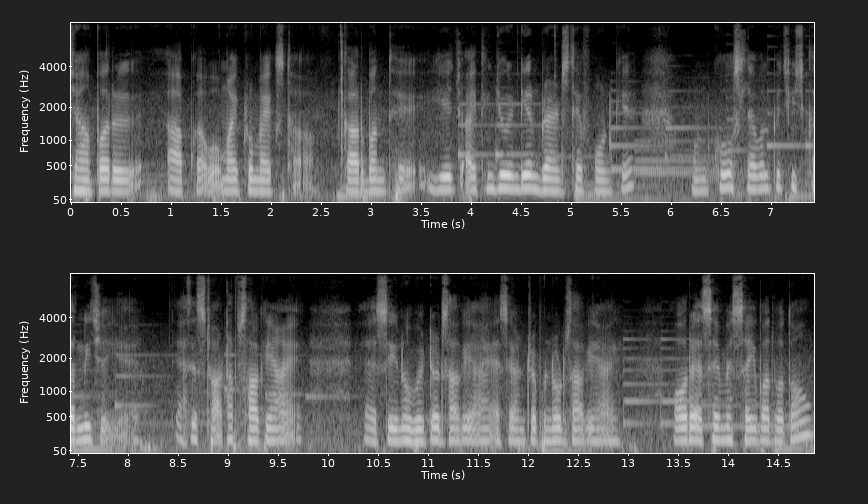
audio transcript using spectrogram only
जहाँ पर आपका वो माइक्रोमैक्स था कार्बन थे, ये आई थिंक जो इंडियन ब्रांड्स थे फ़ोन के उनको उस लेवल पे चीज़ करनी चाहिए। ऐसे स्टार्टअप्स आगे आए, ऐसे इनोवेटर्स आगे आए, ऐसे एंटरप्रेन्योर्स आगे आए। और ऐसे मैं सही बात बताऊँ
